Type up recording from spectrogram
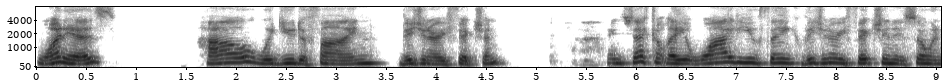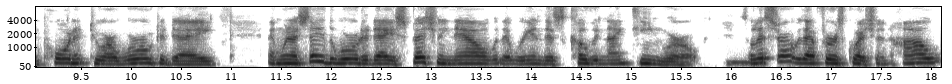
One is, how would you define visionary fiction? And secondly, why do you think visionary fiction is so important to our world today? And when I say the world today, especially now that we're in this COVID 19 world. So mm-hmm. let's start with that first question. How,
